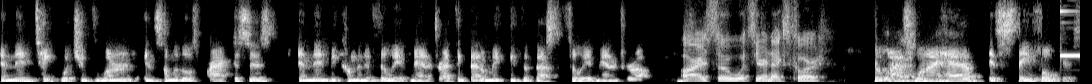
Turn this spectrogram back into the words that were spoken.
and then take what you've learned in some of those practices and then become an affiliate manager. I think that'll make you the best affiliate manager out. All right. So, what's your next card? The last one I have is stay focused.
